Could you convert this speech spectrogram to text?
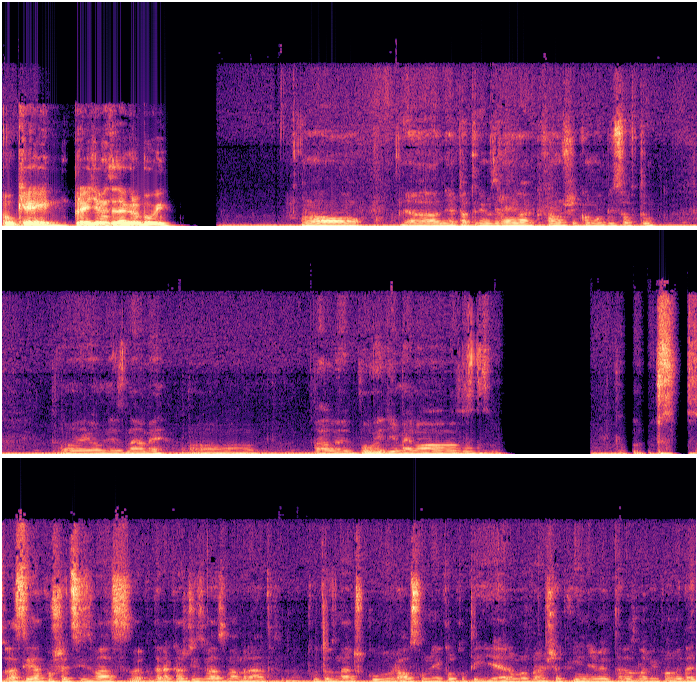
OK, prejdeme teda k Robovi. No, ja nepatrím zrovna k fanúšikom Ubisoftu. To je o mne známe. O, ale uvidíme, no. Asi ako všetci z vás, ako teda každý z vás mám rád túto značku, hral som niekoľko tých hier, možno aj všetky, neviem teraz hlavy povedať.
